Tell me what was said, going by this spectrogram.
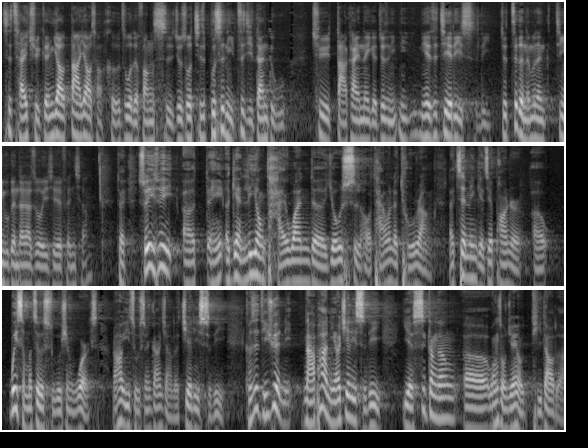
是采取跟药大药厂合作的方式，就是说其实不是你自己单独。去打开那个，就是你你你也是借力使力，就这个能不能进一步跟大家做一些分享？对，所以所以呃，等于 again 利用台湾的优势吼，台湾的土壤来证明给这些 partner，呃，为什么这个 solution works？然后以主持人刚刚讲的借力使力，可是的确你哪怕你要借力使力，也是刚刚呃王总监有提到的，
